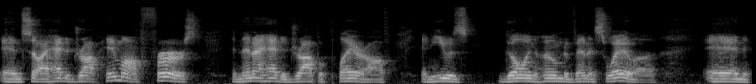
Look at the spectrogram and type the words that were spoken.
and so I had to drop him off first, and then I had to drop a player off, and he was going home to Venezuela, and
